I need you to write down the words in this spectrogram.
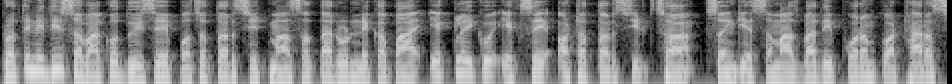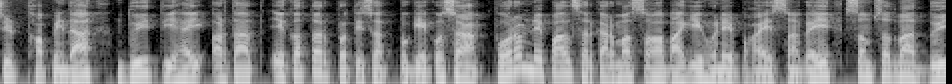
प्रतिनिधि सभाको दुई सय पचहत्तर सिटमा सत्तारूढ नेकपा एक्लैको एक सय अठहत्तर सिट छ। संघीय समाजवादी फोरमको अठार सिट थपिँदा दुई तिहाई अर्थात् एकहत्तर प्रतिशत पुगेको छ। फोरम नेपाल सरकारमा सहभागी हुने भएसँगै संसदमा दुई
